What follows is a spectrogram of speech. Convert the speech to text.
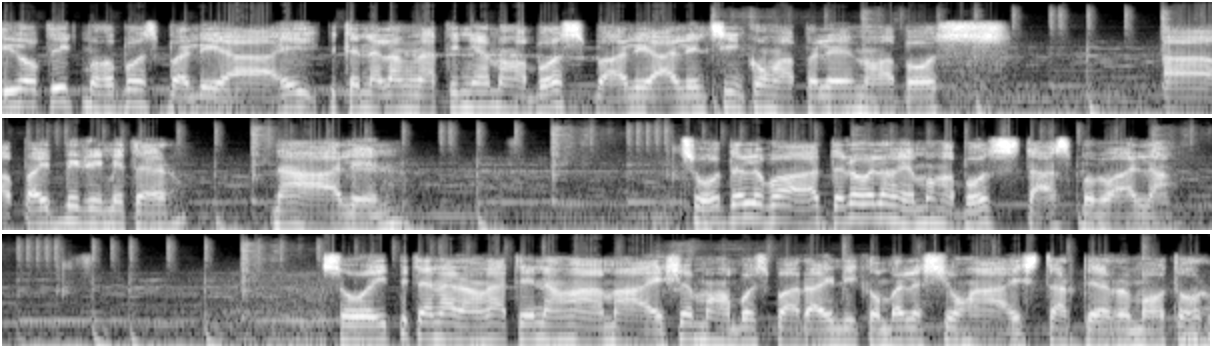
Tiopik mga boss, bali ah, hey, pita na lang natin yan mga boss. Bali alin 5 nga pala mga boss. Ah, 5mm na. So dalawa, dalawa lang yan mga boss, taas baba lang. So ipita na lang natin ang uh, maayos yan mga boss para hindi kumalas yung uh, starter motor.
